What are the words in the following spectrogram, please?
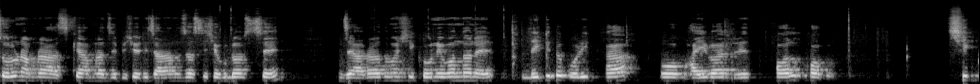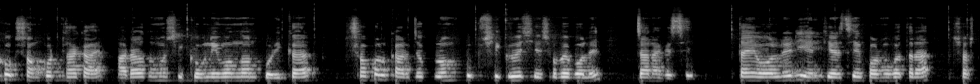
চলুন আমরা আজকে আমরা যে বিষয়টি জানানো যাচ্ছি সেগুলো হচ্ছে যে আঠারোতম শিক্ষক নিবন্ধনের লিখিত পরীক্ষা ও ভাইবার ফল কবে? শিক্ষক সংকট থাকায় আঠারোতম শিক্ষক নিবন্ধন পরীক্ষার সকল কার্যক্রম খুব শীঘ্রই শেষ হবে বলে জানা গেছে। তাই অলরেডি এনটিআরসি এর কর্মকর্তারা ষষ্ঠ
